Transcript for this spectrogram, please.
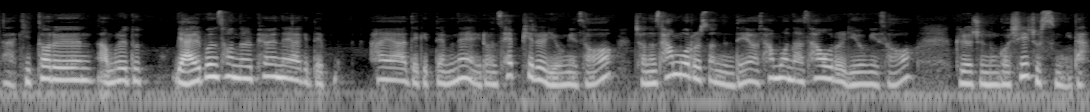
자, 깃털은 아무래도 얇은 선을 표현해야 해야 되기 때문에 이런 세피를 이용해서 저는 3호를 썼는데요. 3호나 4호를 이용해서 그려주는 것이 좋습니다.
